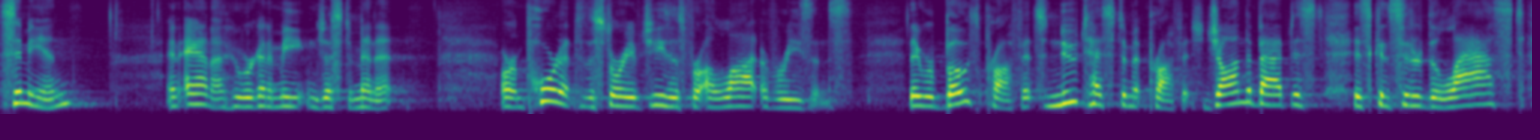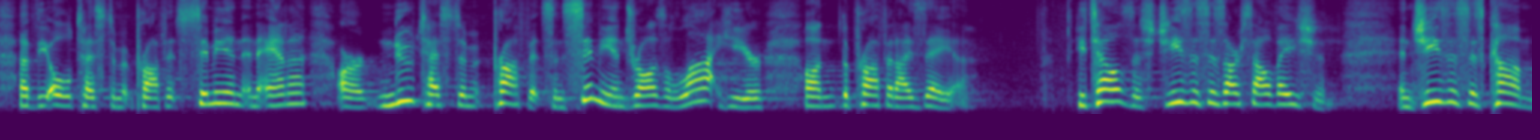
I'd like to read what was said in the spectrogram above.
Simeon and Anna, who we're going to meet in just a minute, are important to the story of Jesus for a lot of reasons. They were both prophets, New Testament prophets. John the Baptist is considered the last of the Old Testament prophets. Simeon and Anna are New Testament prophets, and Simeon draws a lot here on the prophet Isaiah. He tells us Jesus is our salvation. And Jesus has come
